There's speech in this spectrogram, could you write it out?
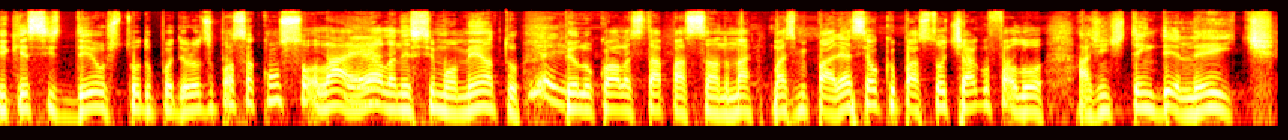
e que esse Deus Todo-Poderoso possa consolar É. ela nesse momento E pelo qual ela está passando. mas, mas me parece é o que o pastor Tiago falou. A gente tem deleite.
